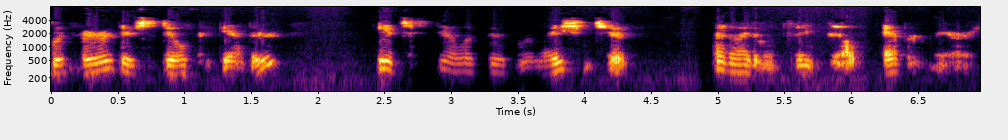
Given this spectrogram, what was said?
with her. They're still together. It's still a good relationship, but I don't think they'll ever marry.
